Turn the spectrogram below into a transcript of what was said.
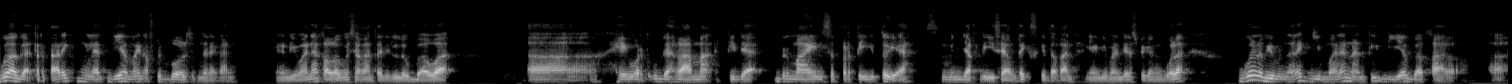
gue agak tertarik ngeliat dia main off the ball sebenarnya kan. Yang di mana kalau misalkan tadi lo bawa uh, Hayward udah lama tidak bermain seperti itu ya semenjak di Celtics gitu kan yang di mana dia harus pegang bola gue lebih menarik gimana nanti dia bakal uh,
